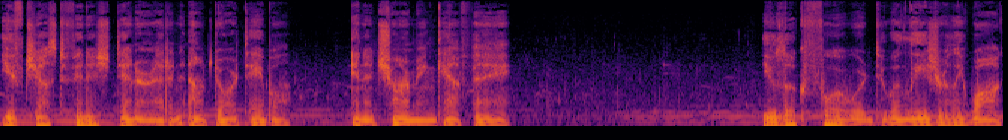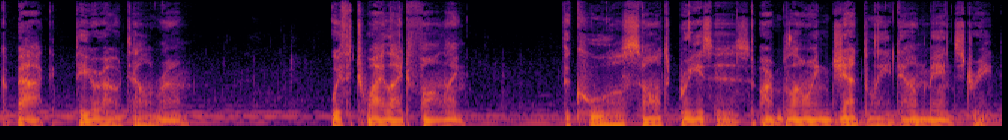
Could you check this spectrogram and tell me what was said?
You've just finished dinner at an outdoor table in a charming cafe. You look forward to a leisurely walk back to your hotel room. With twilight falling, the cool salt breezes are blowing gently down Main Street.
